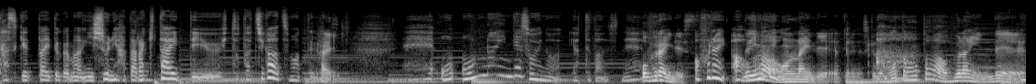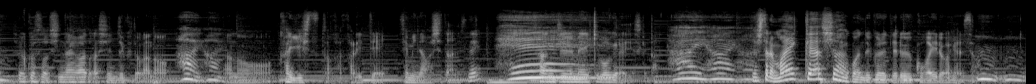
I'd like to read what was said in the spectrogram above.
うん、助けたいというか、まあ、一緒に働きたいっていう人たちが集まってるんです。はいえー、オンラインでそういうのやってたんですね。オフラインです。オフライン。あ、で今はオンラインでやってるんですけど、もともとはオフラインで、それこそ品川とか新宿とかの、はいはい、あの会議室とか借りてセミナーをしてたんですね。三十名規模ぐらいですけど。はいはいはい。そしたら毎回足を運んでくれてる子がいるわけですよ。うんうん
